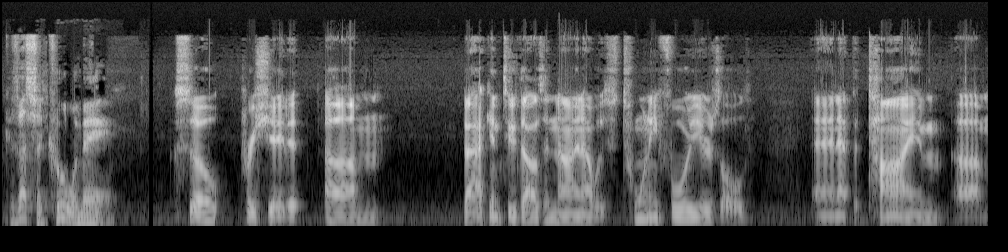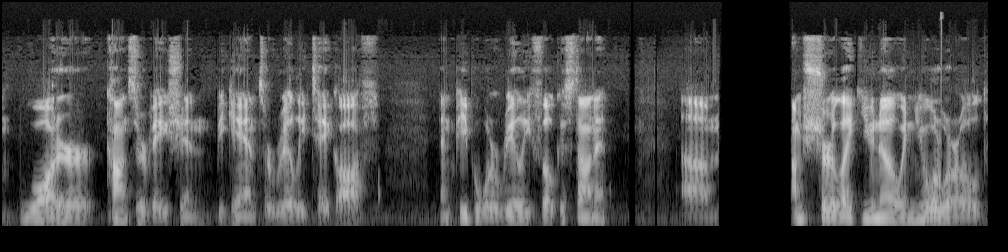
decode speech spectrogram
Because that's a cool name. So appreciate it. Um, back in 2009, I was 24 years old and at the time, um, water conservation began to really take off, and people were really focused on it. Um, I'm sure, like you know, in your world,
